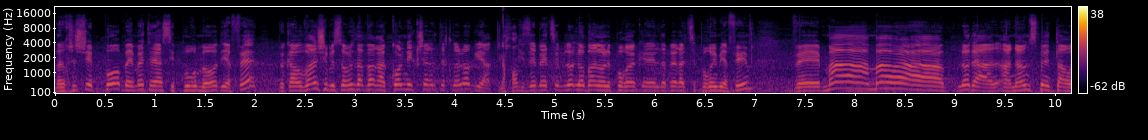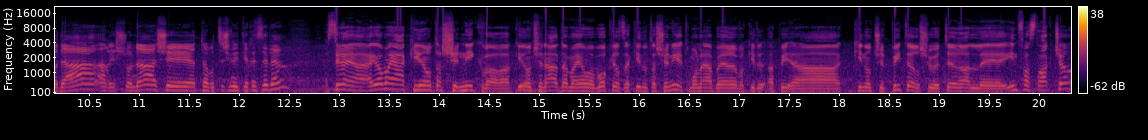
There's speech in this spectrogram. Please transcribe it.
ואני חושב שפה באמת היה סיפור מאוד יפה, וכמובן שבסופו של דבר הכל נקשר לטכנולוגיה. נכון. כי זה בעצם, לא, לא באנו לפה רק אה, לדבר על סיפורים יפים, ומה, מה, לא יודע, האנאונסמנט, ההודעה הראשונה שאתה רוצה שנתייחס אליה? אז תראה, היום היה ה keynote השני כבר, ה keynote של אדם היום בבוקר זה ה keynote השני, אתמול היה בערב ה keynote של פיטר שהוא יותר על infrastructure.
